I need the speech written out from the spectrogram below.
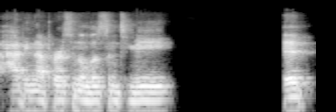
having that person to listen to me. It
